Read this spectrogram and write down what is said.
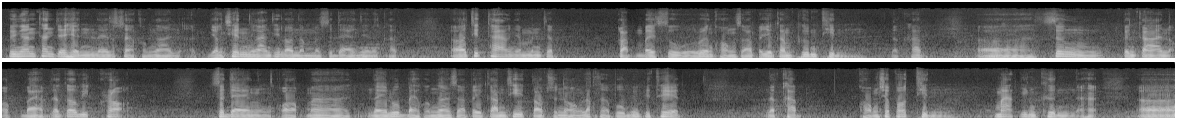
เพราะงั้นท่านจะเห็นในลักษณะของงาน อย่างเช่นงานที่เรานำมาแสดงเนี่ยนะครับทิศทางเนี่ยมันจะ กลับไปสู่เรื่องของสถาปัตยกรรมพื้นถิ่นนะครับซึ่งเป็นการออกแบบแล้วก็วิเคราะห์แสดงออกมาในรูปแบบของงานสถาปัตยกรรมที่ตอบสนองลักษณะภูมิประเทศนะครับของเฉพาะถิ่นมากยิ่งขึ้นนะฮะเอ่อ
